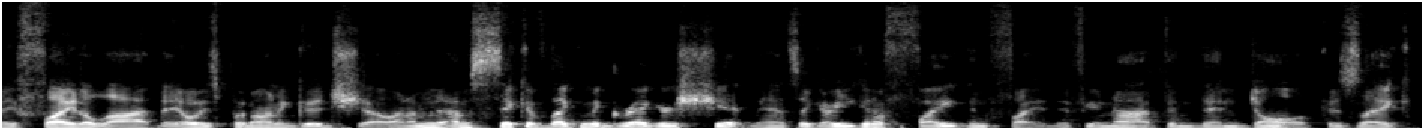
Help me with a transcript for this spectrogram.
They fight a lot. They always put on a good show. And I'm I'm sick of like McGregor's shit, man. It's like, are you gonna fight? Then fight. If you're not, then then don't. Because like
